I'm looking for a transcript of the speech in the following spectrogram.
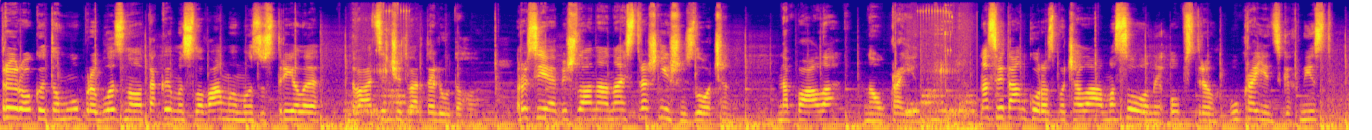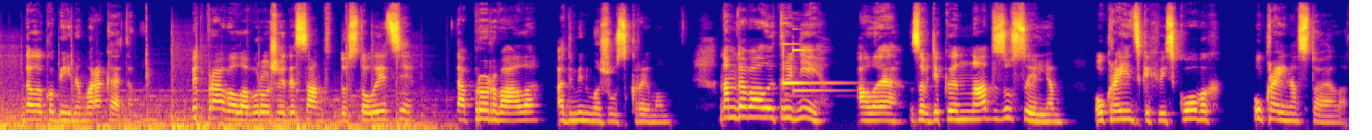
Три роки тому приблизно такими словами ми зустріли 24 лютого. Росія пішла на найстрашніший злочин напала на Україну. На світанку розпочала масований обстріл українських міст далекобійними ракетами. Відправила ворожий десант до столиці та прорвала адмінмежу з Кримом. Нам давали три дні, але завдяки надзусиллям українських військових Україна встояла.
